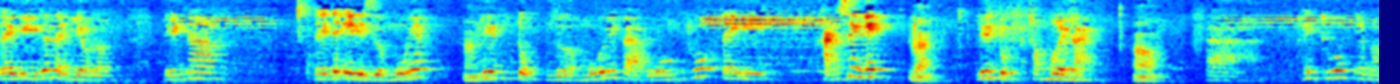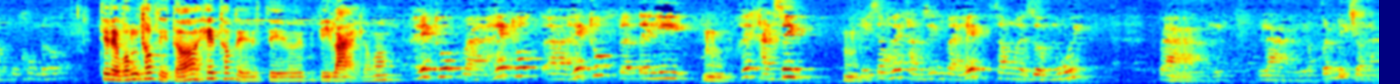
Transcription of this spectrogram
tây y rất là nhiều rồi. Đến à, đến tây y để rửa mũi ấy, ừ. liên tục rửa mũi và uống thuốc tây y kháng sinh ấy. Vâng liên tục trong 10 ngày. Ờ. và hết thuốc nhưng mà cũng không đỡ thế là uống thuốc thì đó hết thuốc thì, thì vì lại đúng không? Hết thuốc và hết thuốc à, hết thuốc tây y ừ. hết kháng sinh. Ừ. thì sau hết kháng sinh và hết xong rồi rửa mũi và là nó vẫn bị trở lại.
